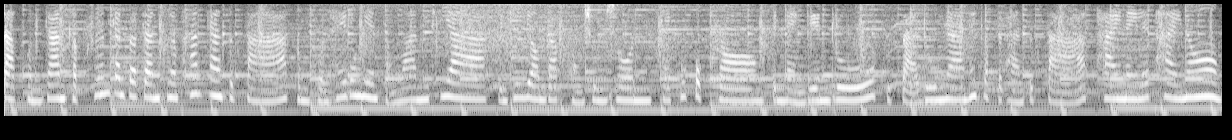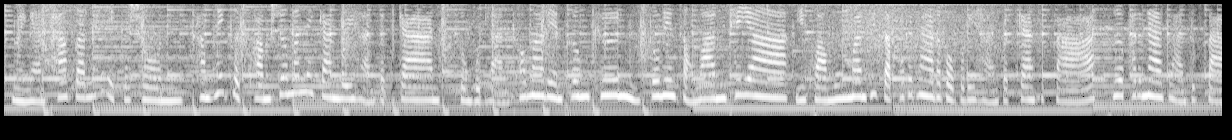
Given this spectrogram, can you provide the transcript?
จากผลการขับเคลื่อนการประกันคุณภาพการศึกษา ส่งผลให้โรงเรียนสังวานวิทยา เป็นที่ยอมรับของชุมชนและผู้ปกครอง เป็นแหล่งเรียนรู้ ศึกษาดูงานให้กับสถานศึกษา ภายในและภายนอก หน่วยงานภาครัฐและเอกชนทำให้เกิดความเชื่อมั่นในการบริหารจัดการ ส่งบุตรหลานเข้ามาเรียนเพิ่มขึ้น โรงเรียนสังวานวิทยา มีความมุ่งมั่นที่จะพัฒนาระบบบริหารจัดการศึกษา เพื่อพัฒนาสถานศึกษา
